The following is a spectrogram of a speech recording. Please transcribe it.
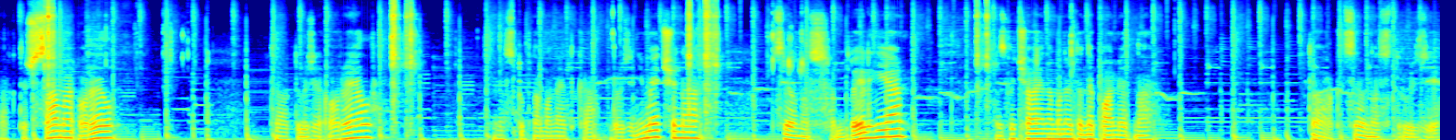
Так, те ж саме, Орел. Так, друзі, Орел. Наступна монетка, друзі, Німеччина. Це у нас Бельгія. Звичайна монета непам'ятна. Так, це у нас, друзі,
